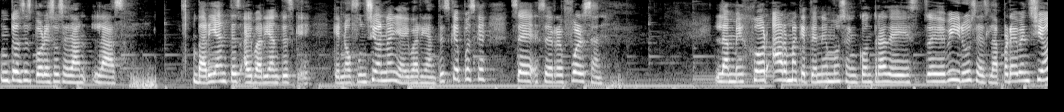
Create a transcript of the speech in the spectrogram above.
Entonces, por eso se dan las variantes. Hay variantes que, no funcionan y hay variantes que pues que se, se refuerzan. La mejor arma que tenemos en contra de este virus es la prevención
